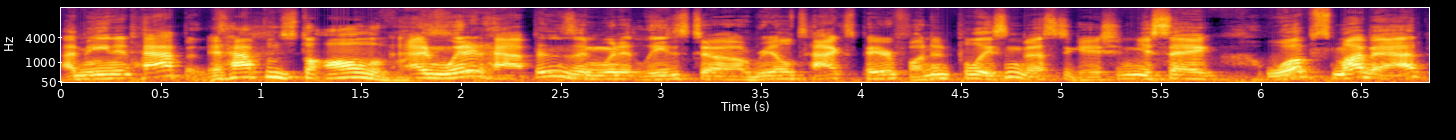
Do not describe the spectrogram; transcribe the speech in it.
I mean, it happens. It happens to all of us. And when it happens and when it leads to a real taxpayer funded police investigation, you say, whoops, my bad.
